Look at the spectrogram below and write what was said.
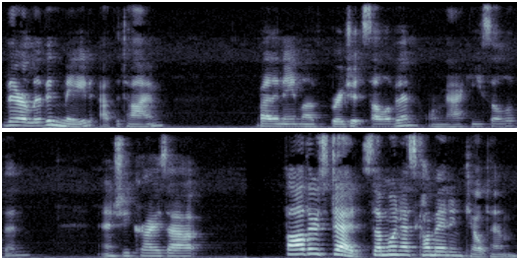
their live in maid at the time by the name of Bridget Sullivan or Maggie Sullivan. And she cries out, Father's dead. Someone has come in and killed him.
